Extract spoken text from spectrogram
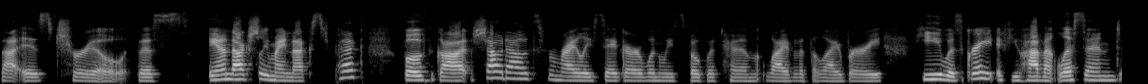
that is true. This and actually my next pick both got shout outs from Riley Sager when we spoke with him live at the library. He was great. If you haven't listened,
